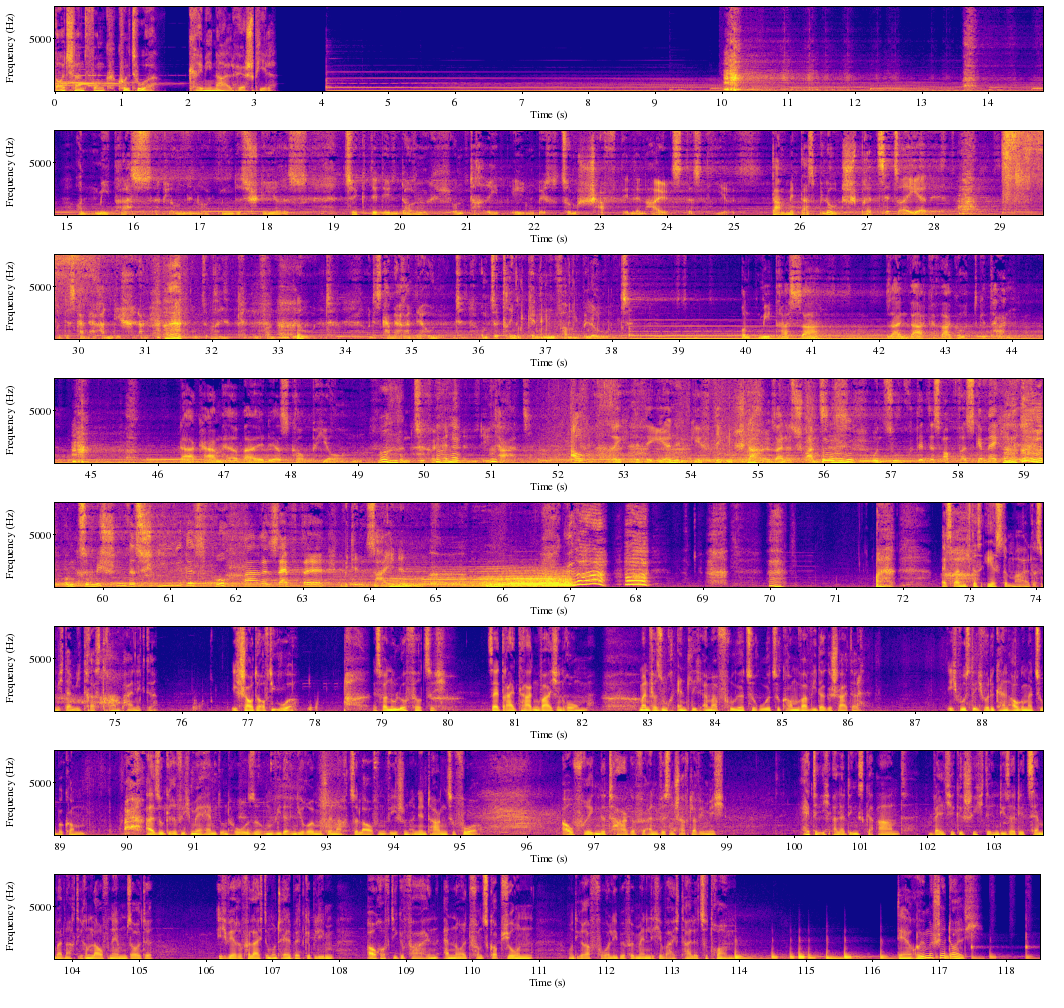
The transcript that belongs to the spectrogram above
Deutschlandfunk Kultur. Kriminalhörspiel. Und Mithras erklomm den Rücken des Stieres, zückte den Dolch und trieb ihn bis zum Schaft in den Hals des Tieres, damit das Blut spritze zur Erde. Und es kam heran die Schlange, um zu trinken von dem Blut. Und es kam heran der Hund, um zu trinken vom Blut. Und Mithras sah, sein Werk war gut getan. Da kam herbei der Skorpion, um zu vollenden die Tat. Auch richtete er den giftigen Stachel seines Schwanzes und suchte des Opfers Gemächte, um zu mischen des Stieres fruchtbare Säfte mit den seinen. Es war nicht das erste Mal, dass mich der Mithras-Traum peinigte. Ich schaute auf die Uhr. Es war 0.40 Uhr. Seit drei Tagen war ich in Rom. Mein Versuch, endlich einmal früher zur Ruhe zu kommen, war wieder gescheitert. Ich wusste, ich würde kein Auge mehr zubekommen. Also griff ich mir Hemd und Hose, um wieder in die römische Nacht zu laufen, wie schon an den Tagen zuvor. Aufregende Tage für einen Wissenschaftler wie mich. Hätte ich allerdings geahnt, welche Geschichte in dieser Dezembernacht ihren Lauf nehmen sollte, ich wäre vielleicht im Hotelbett geblieben, auch auf die Gefahr hin, erneut von Skorpionen und ihrer Vorliebe für männliche Weichteile zu träumen. Der römische Dolch.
